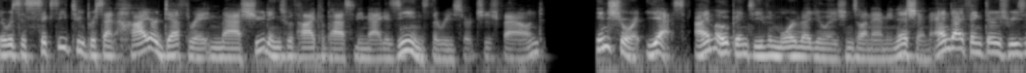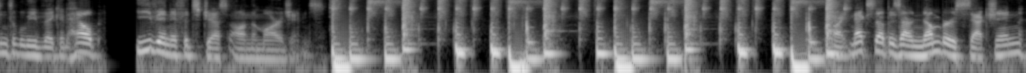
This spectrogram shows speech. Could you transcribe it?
There was a 62% higher death rate in mass shootings with high capacity magazines, the researchers found. In short, yes, I'm open to even more regulations on ammunition, and I think there's reason to believe they could help, even if it's just on the margins. All right, next up is our numbers section.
